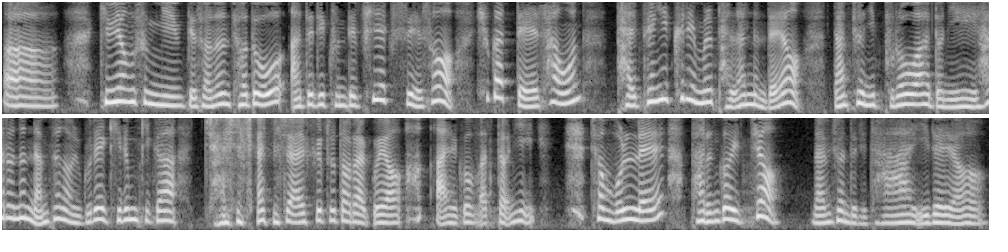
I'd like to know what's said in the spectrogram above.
아, 김영숙님께서는 저도 아들이 군대 PX에서 휴가 때 사온 달팽이 크림을 발랐는데요. 남편이 부러워하더니 하루는 남편 얼굴에 기름기가 잘잘잘 흐르더라고요. 알고 봤더니 저 몰래 바른 거 있죠? 남편들이 다 이래요.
